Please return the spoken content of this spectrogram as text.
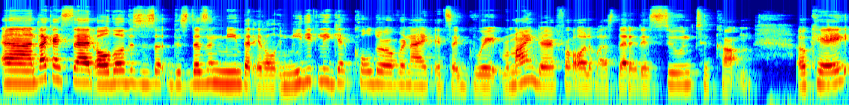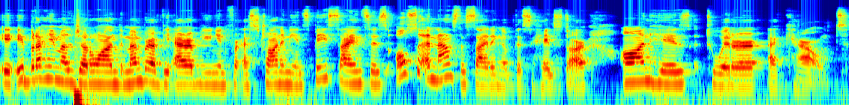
and like I said, although this is a, this doesn't mean that it'll immediately get colder overnight, it's a great reminder for all of us that it is soon to come. Okay, Ibrahim Al Jarwan, the member of the Arab Union for Astronomy and Space Sciences, also announced the sighting of this Suhail star on his Twitter account.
